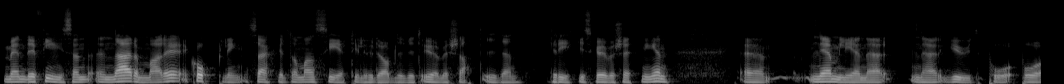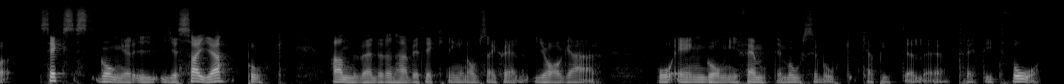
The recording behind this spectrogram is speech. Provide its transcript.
men det finns en, en, närmare koppling, särskilt om man ser till hur det har blivit översatt i den grekiska översättningen. Eh, nämligen när, när Gud på, på sex gånger i Jesaja bok använder den här beteckningen om sig själv, jag är och en gång i femte Mosebok kapitel eh, 32.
